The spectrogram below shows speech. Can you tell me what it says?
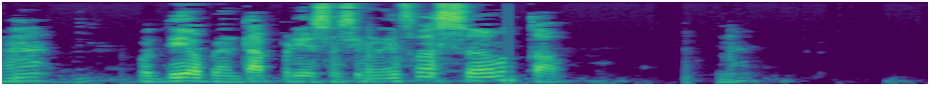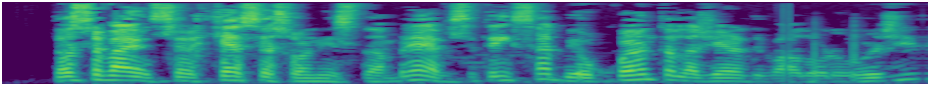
né? poder aumentar preço acima da inflação tal. Então você vai, você quer ser acionista da Ambev, você tem que saber o quanto ela gera de valor hoje,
